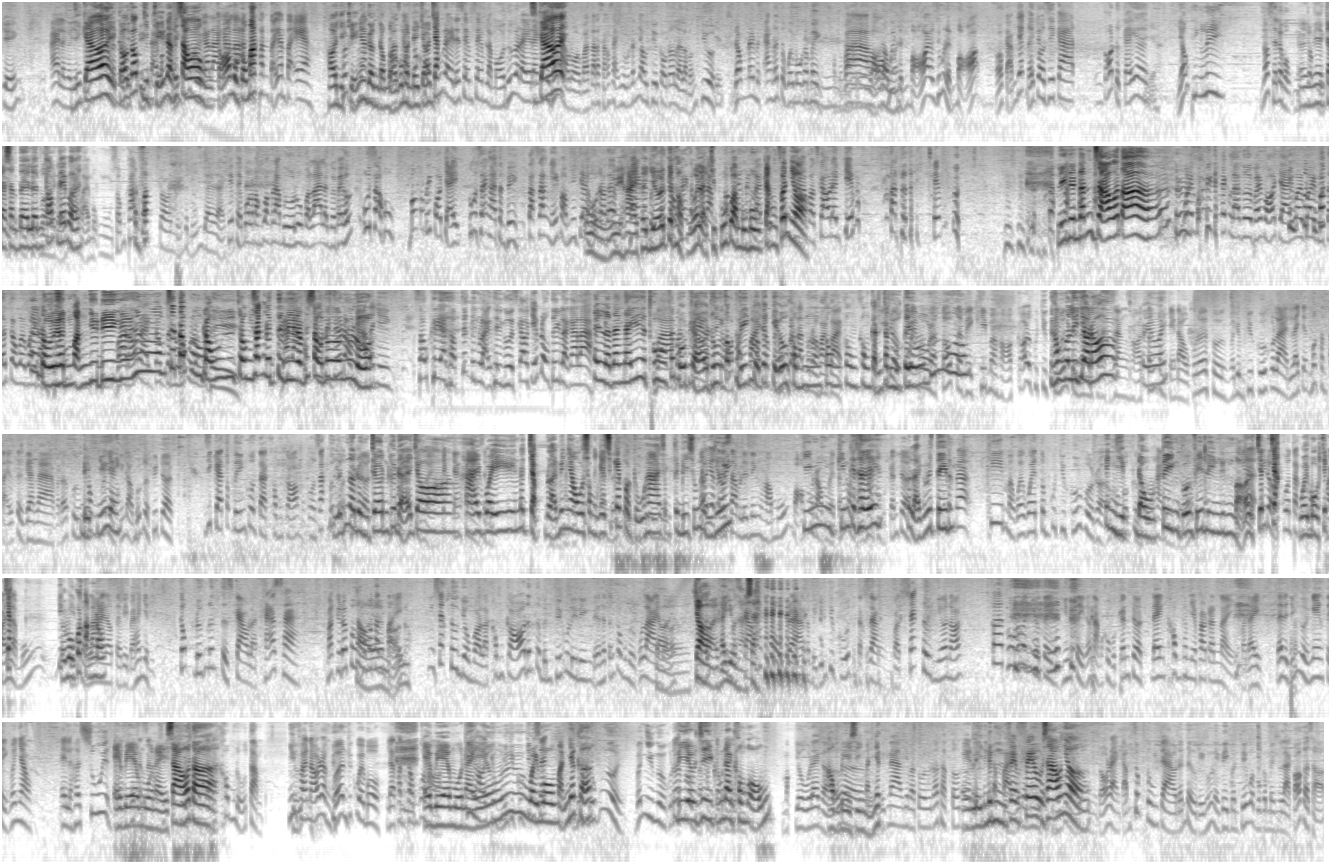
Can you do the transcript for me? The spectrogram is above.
ai là người dịch Zika chuyển? ơi, có góc dịch chuyển ra phía sau không? Có một con mắt. e. Thôi dịch chuyển gần đồng đội của mình đi cho chắc. đây để xem xem là mọi thứ ở đây đang như ơi! thế nào rồi. Và ta đã sẵn sàng dùng đánh nhau chưa? Câu trả lời là vẫn chưa. Rong đang được ăn đến từ Weibo Gaming. Và họ rồng quyết định bỏ em quyết định bỏ. họ cảm giác để cho Zika có được cái giáo thiên ly nó sẽ là một Casante lên top đẹp rồi. lại một nguồn sống khá Phân tốt phất. cho những tình huống giai đoạn. Tiếp theo bola băng quăng ra bừa luôn và lai là người phải hướng. Ui sao mất tốc biến bỏ chạy. Cũng sáng hai thành viên. Tạt sang nhảy vòng như chơi hỗ trợ thêm. hai thế giới kết hợp với lại chiêu của tấn Amumu công căng phết nhờ. và Scout đang chém. Chém. Liên ninh đánh sao á ta? Quay quay đang là người phải bỏ chạy. Quay quay bị tấn công. Quay quay đội hình mạnh như điên Và đó là trong không tình set huống up vừa con rồng cho con sắc lên tivi ra phía sau nó nó lùa sau khi ăn hợp chất điên loạn thì người scout chém đầu tiên là gala. Hay là đang thấy thua phép bên bổ trợ thua tốc biến rồi các kiểu không không không không cạnh tranh mục tiêu. Đúng không? có lý do đó. họ tấn công trận đầu của đối phương và dùng chiêu cuối của Lai lấy mất thanh tẩy từ Gala và đối phương không có chuyển đầu bước lên phía trên. Zika tốc biến của anh ta không có một con rắc bước lính ở đường trên. cứ để cho hai quay nó chập lại với nhau xong kép đến vào trụ hai xong TB xuống đường dưới. kiếm kiếm cái thế với lại cái Thật ra khi mà quay quay tung của chiêu cuối vừa rồi cái nhịp đầu tiên của phía liên ninh mở là chết chắc. ta Weibo không chết chắc. Weibo gì có tăng đâu. tại vì bạn hãy nhìn cốc đứng đến từ scout là khá xa. Mặc dù đối phương không có thanh tẩy nhưng sát thương dồn vào là không có đến từ bên phía của Linin để có thể tấn công người của Lai trời nữa. trời thấy dương xuất hồn ra nó bị dính chiêu cuối từ tặc răng và sát thương nhớ nói có thể thua rất là nhiều tiền nhưng tiền nó nằm ở khu vực cánh trên đang không tham gia phao tranh này. Và đây đây là những người ngang tiền với nhau. Đây là hơi xui Tặc mùa này sao á ta? không đủ tầm nhưng phải nói rằng với anh Weibo là thành công của họ. EVL mùa này họ Weibo mạnh nhất hả? đúng người với nhiều người của đối BLG cũng đang không ổn. Mặc dù đang ở Ông BC ờ, mạnh nhất. Việt Nam nhưng mà tôi nói thật tôi nghe Lý Ninh fail fail sao nhờ? rõ ràng cảm xúc tuôn trào đến từ vị huấn luyện viên bên phía Weibo Gaming là có cơ sở.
